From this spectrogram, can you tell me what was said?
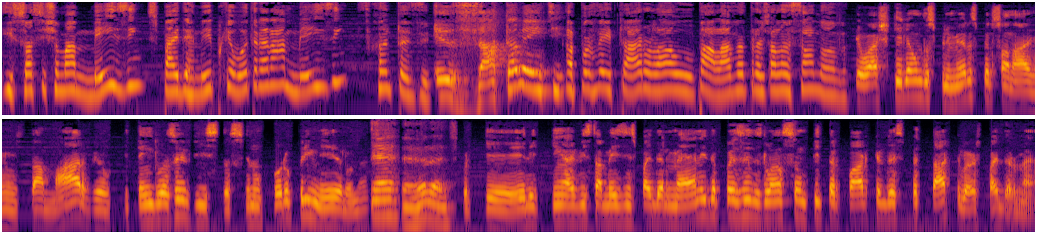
E só se chama Amazing Spider-Man, porque o outro era Amazing Fantasy. Exatamente. Aproveitaram lá o palavra pra já lançar a nova. Eu acho que ele é um dos primeiros personagens da Marvel que tem duas revistas, se não for o primeiro, né? É, é verdade. Porque ele tinha a revista Amazing Spider-Man e depois eles lançam Peter Parker The Spectacular Spider-Man.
